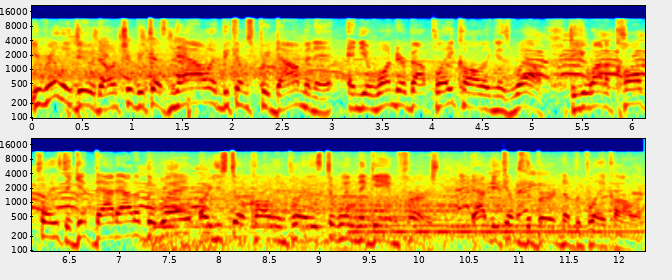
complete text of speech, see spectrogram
You really do, don't you? Because now it becomes predominant, and you wonder about play calling as well. Do you want to call plays to get that out of the way, or are you still calling plays to win the game first? That becomes the burden of the play caller.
